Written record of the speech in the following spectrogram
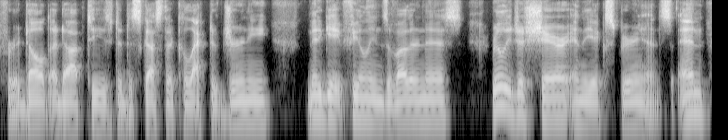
for adult adoptees to discuss their collective journey, mitigate feelings of otherness, really just share in the experience. And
